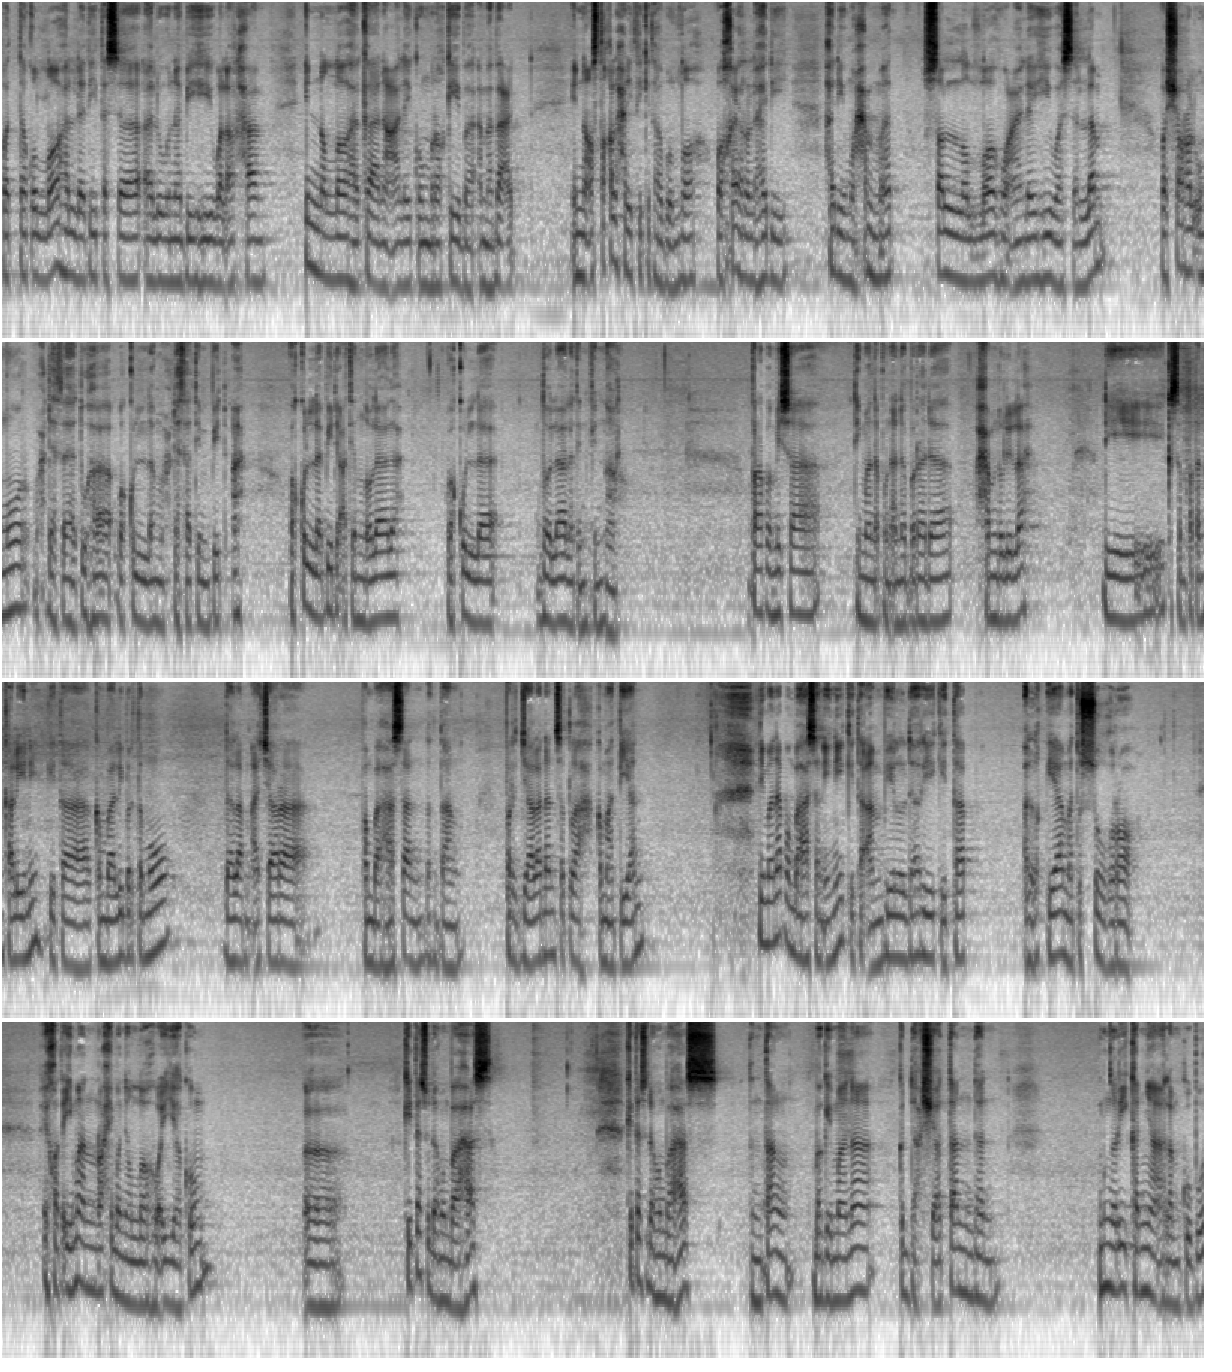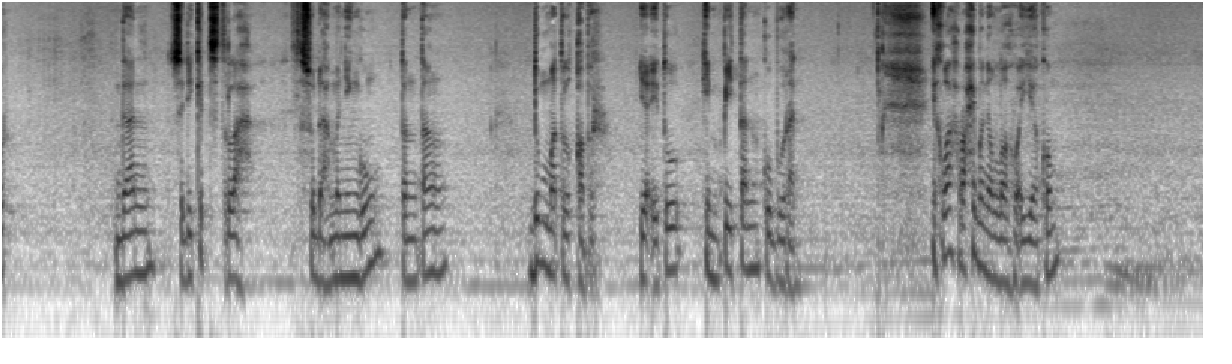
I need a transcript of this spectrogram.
واتقوا الله الذي تساءلون به والأرحام. إن الله كان عليكم رقيبا. أما بعد إن أصدق الحديث كتاب الله وخير الهدي هدي محمد صلى الله عليه وسلم. وشر الأمور محدثاتها وكل محدثة بدعة وكل بدعة ضلالة وكل ضلالة في النار. Para pemirsa dimanapun Anda berada, Alhamdulillah Di kesempatan kali ini kita kembali bertemu dalam acara pembahasan tentang perjalanan setelah kematian di mana pembahasan ini kita ambil dari kitab Al-Qiyamatus Sughra. Ikhwat iman rahimani Allah wa iyyakum uh, kita sudah membahas kita sudah membahas tentang bagaimana kedahsyatan dan mengerikannya alam kubur. Dan sedikit setelah sudah menyinggung tentang dummatul qabr yaitu himpitan kuburan. Ikhwah rahimanallah wa iyyakum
